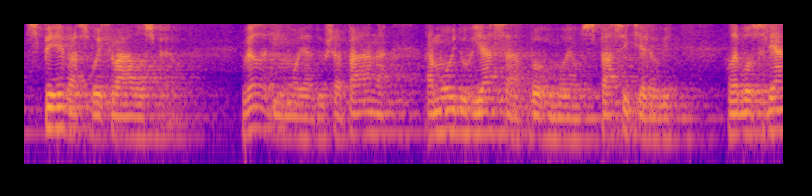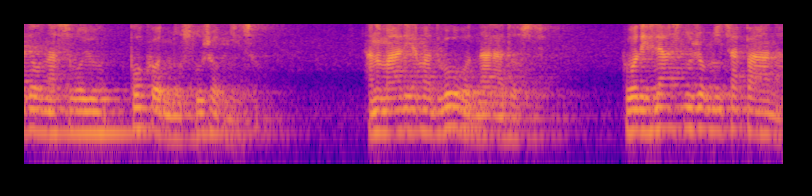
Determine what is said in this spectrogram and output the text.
spieva svoj chválospev. Velebí moja duša pána a môj duch jasa v Bohu mojom spasiteľovi, lebo zliadol na svoju pokornú služobnicu. Áno, Mária má dôvod na radosť. Hovorí, hľa služobnica pána,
